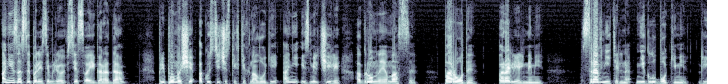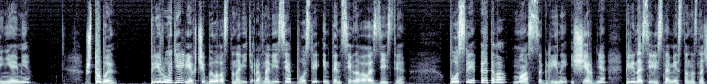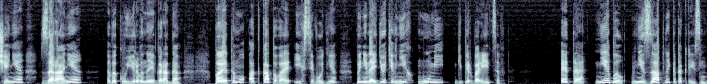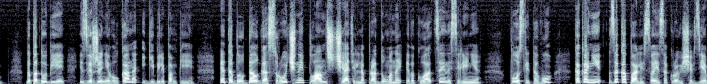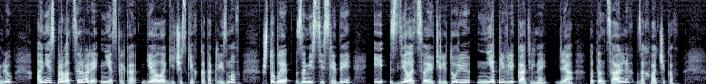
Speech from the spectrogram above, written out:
они засыпали землей все свои города. При помощи акустических технологий они измельчили огромные массы породы параллельными, сравнительно неглубокими линиями, чтобы природе легче было восстановить равновесие после интенсивного воздействия. После этого массы глины и щербня переносились на место назначения в заранее эвакуированные города. Поэтому, откапывая их сегодня, вы не найдете в них мумий гиперборейцев. Это не был внезапный катаклизм, наподобие извержения вулкана и гибели Помпеи. Это был долгосрочный план с тщательно продуманной эвакуацией населения. После того, как они закопали свои сокровища в землю, они спровоцировали несколько геологических катаклизмов, чтобы замести следы и сделать свою территорию непривлекательной для потенциальных захватчиков.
